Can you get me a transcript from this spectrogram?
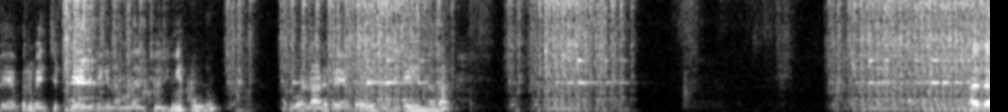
പേപ്പർ വെച്ചിട്ട് ചെയ്തില്ലെങ്കിൽ നമ്മളത് ചുരുങ്ങിക്കൂടും. അതുകൊണ്ടാണ് പേപ്പർ വെച്ചിട്ട് ചെയ്യുന്നത്. അത്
